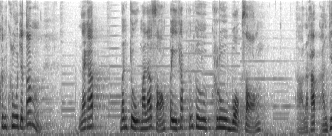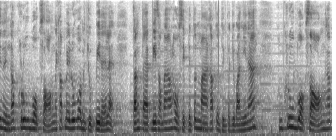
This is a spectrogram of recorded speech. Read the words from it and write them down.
คุณครูจะต้องนะครับบรรจุมาแล้ว 2 ปีครับคุณคือครูบวก 2 เอาละครับ อันที่1ครับครูบวก2นะครับไม่รู้ว่าบรรจุดปีไหนแหละ ตั้งแต่ปี2560 เป็นต้นมาครับจนถึงปัจจุบันนี้นะ คุณครูบวก2ครับ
